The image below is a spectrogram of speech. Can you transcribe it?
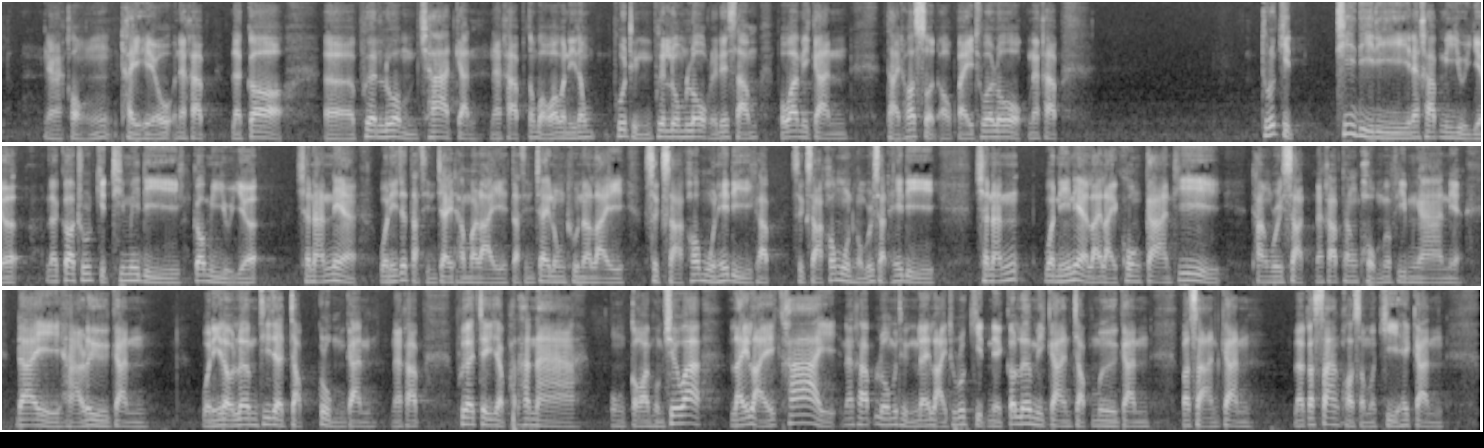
นะของไทยเฮลนะครับแล้วก็เอ่อเพื่อนร่วมชาติกันนะครับ ต้องบอกว่าวันนี้ต้องพูดถึงเพื่อนร่วมโลกเลยด้วยซ้ำเพราะว่ามีการถ่ายทอดสดออกไปทั่วโลกนะครับ ธุรกิจที่ดีๆนะครับมีอยู่เยอะ แล้วก็ธุรกิจที่ไม่ดีก็มีอยู่เยอะ ฉะนั้นเนี่ยวันนี้จะตัดสินใจทำอะไร ตัดสินใจลงทุนอะไร ศึกษาข้อมูลให้ดีครับ ศึกษาข้อมูลของบริษัทให้ดี ฉะนั้นวันนี้เนี่ยหลาย ๆ โครงการที่ทางบริษัทนะครับทางผมกับทีมงานเนี่ยได้หารือกัน วันนี้เราเริ่มที่จะจับกลุ่มกันนะครับ เพื่อจะพัฒนาองค์กร ผมเชื่อว่าหลาย ๆ ค่ายนะครับรวมไปถึงหลาย ๆ ธุรกิจเนี่ยก็เริ่มมีการจับมือกันประสานกัน แล้วก็สร้างความสามัคคีให้กัน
